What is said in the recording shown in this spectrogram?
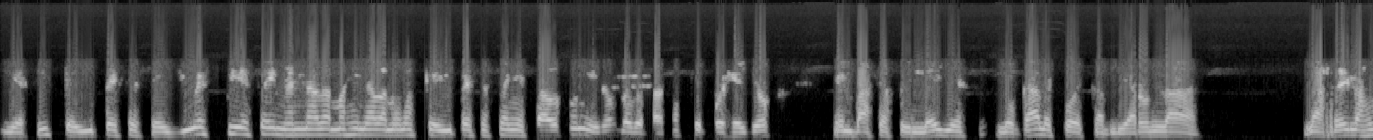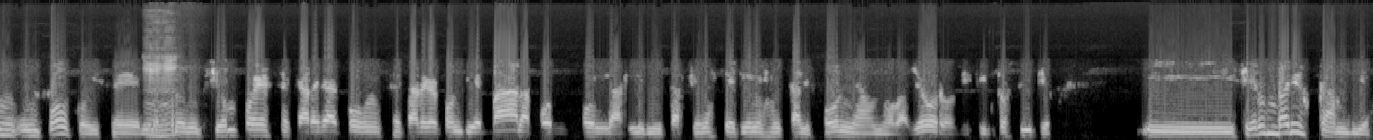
y existe IPCC. USPSA no es nada más y nada menos que IPCC en Estados Unidos, lo que pasa es que pues ellos en base a sus leyes locales pues cambiaron la las reglas un, poco y se, la producción pues se carga con se carga con 10 balas por, por las limitaciones que tienes en California o Nueva York o distintos sitios. Y hicieron varios cambios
